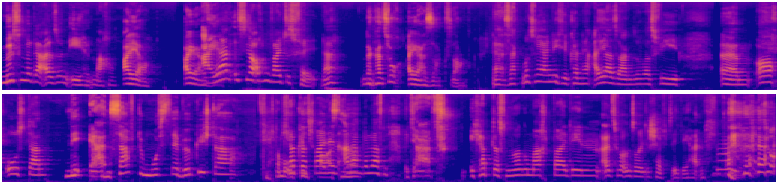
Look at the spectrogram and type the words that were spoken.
müssen wir da also ein E hinmachen. Eier. Eier. Eier ist ja auch ein weites Feld, ne? Dann kannst du auch Eiersack sagen. Da sagt muss man ja nicht, wir können ja Eier sagen, sowas wie, ähm, ach, Ostern. Nee, ernsthaft? Du musst dir wirklich da. Ich habe das bei den ne? anderen gelassen. Ja, pff, ich habe das nur gemacht bei denen, als wir unsere Geschäftsidee hatten. so,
